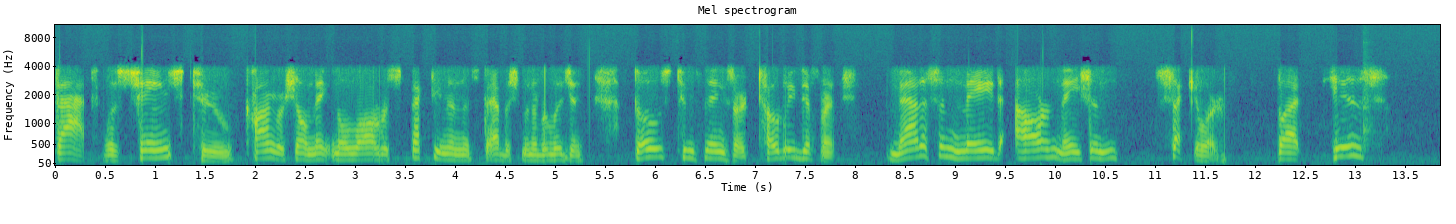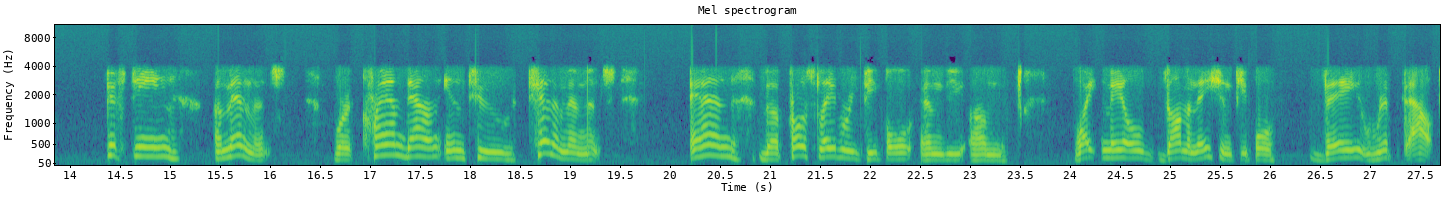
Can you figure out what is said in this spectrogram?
That was changed to Congress shall make no law respecting an establishment of religion. Those two things are totally different. Madison made our nation secular, but his 15 amendments were crammed down into 10 amendments, and the pro slavery people and the um, white male domination people, they ripped out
